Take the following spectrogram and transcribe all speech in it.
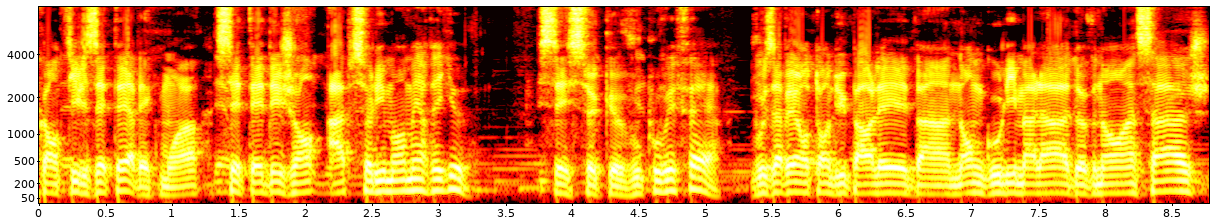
quand ils étaient avec moi, c'étaient des gens absolument merveilleux. C'est ce que vous pouvez faire. Vous avez entendu parler d'un Angulimala devenant un sage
